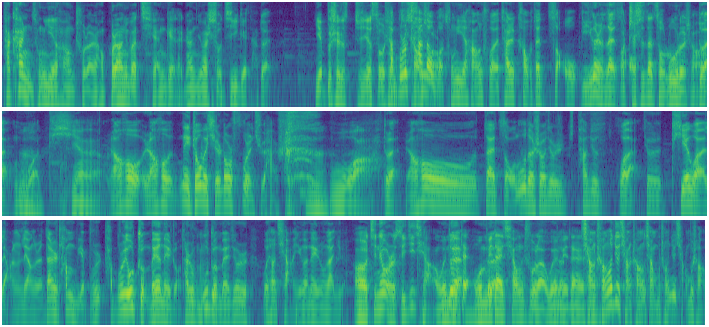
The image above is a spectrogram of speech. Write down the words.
他看你从银行出来，然后不让你把钱给他，让你把手机给他。对，也不是直接搜身，他不是看到我从银行出来，他是看我在走，一个人在走哦，。只是在走路的时候。对我天啊，然后，然后那周围其实都是富人区，还是 嗯哇，对。然后在走路的时候，就是他就过来，就是贴过来俩人两个人，但是他们也不是他不是有准备的那种，他是无准备，就是我想抢一个那种感觉。哦，今天我是随机抢，我也没带，我没带枪出来，我也没带。抢成了就抢成，抢不成就抢不成。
